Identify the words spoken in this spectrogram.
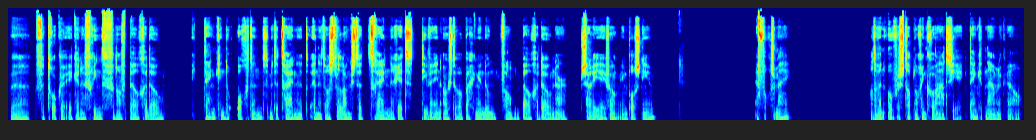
We vertrokken, ik en een vriend, vanaf Belgrado. Ik denk in de ochtend met de trein. En het was de langste treinrit die we in Oost-Europa gingen doen. Van Belgrado naar Sarajevo in Bosnië. En volgens mij hadden we een overstap nog in Kroatië. Ik denk het namelijk wel.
